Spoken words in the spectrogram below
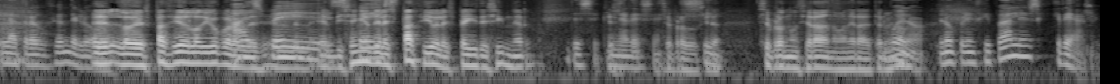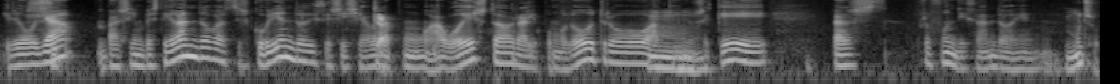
La traducción de los Eh, lo de espacio lo digo por el, Ah, el- el- el diseño space- del espacio, el space de quién se, era ese. se producirá, Sí. se pronunciará de una manera determinada. Bueno, lo principal es crear y luego Sí. ya vas investigando, vas descubriendo, dices, sí, sí, ahora Claro. pongo- hago esto, ahora le pongo lo otro, aquí Mm. no sé qué, vas profundizando en... Mucho.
